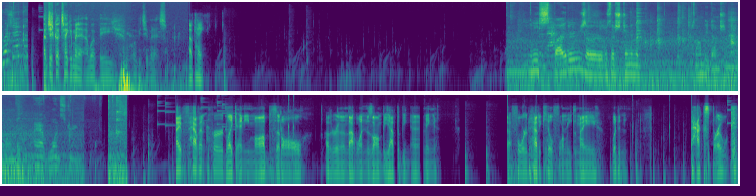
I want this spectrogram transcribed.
Where should I put I've just got to take a minute. I won't be. Won't be two minutes. okay. Any spiders, or was there string in the zombie dungeon? I wonder. I have one string. I haven't heard like any mobs at all, other than that one zombie at the beginning. That Ford had to kill for me because my wooden axe broke.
